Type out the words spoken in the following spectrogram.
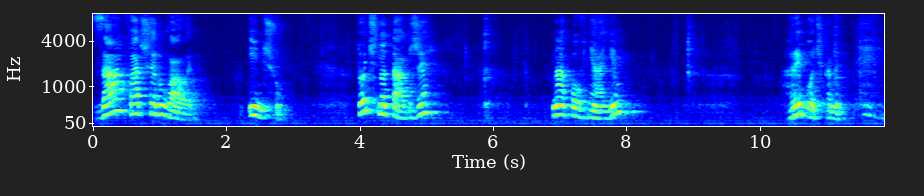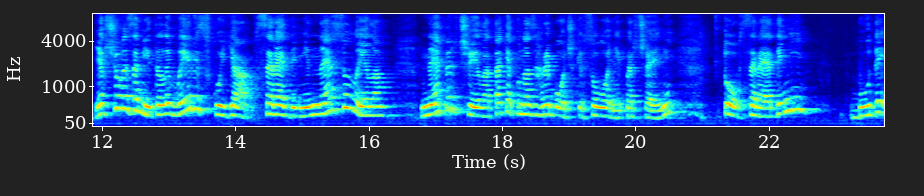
зафарширували іншу. Точно так же наповняємо грибочками. Якщо ви замітили, вирізку я всередині не солила, не перчила, так як у нас грибочки солоні перчені, то всередині буде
